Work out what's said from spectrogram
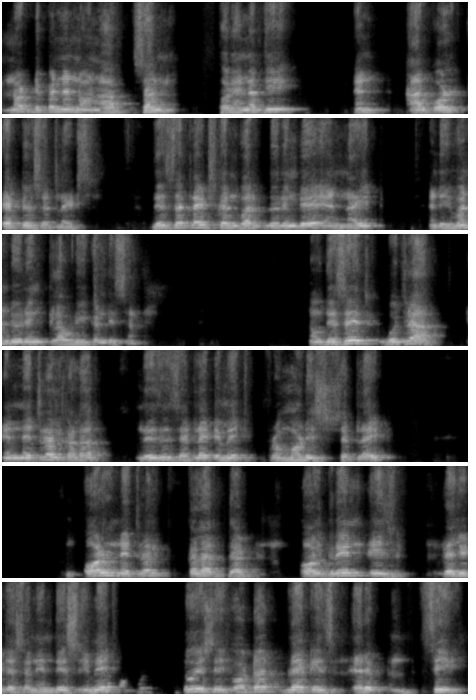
not dependent on our sun for energy and are called active satellites. These satellites can work during day and night and even during cloudy condition. Now this is Gujarat in natural color. This is satellite image from MODIS satellite. All natural color that all green is vegetation in this image. Bluish is water, black is sea.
